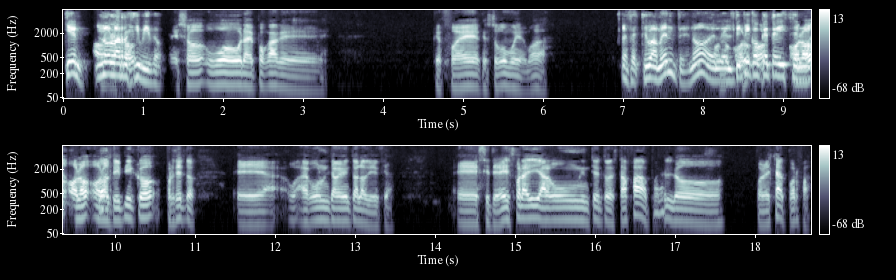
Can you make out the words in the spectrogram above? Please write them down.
¿Quién no lo ha recibido? Eso hubo una época que, que fue, que estuvo muy de moda. Efectivamente, ¿no? El, típico que te dice. O lo, típico, por cierto, eh, algún llamamiento a la audiencia. Eh, si tenéis por ahí algún intento de estafa, ponedlo por el chat, porfa.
